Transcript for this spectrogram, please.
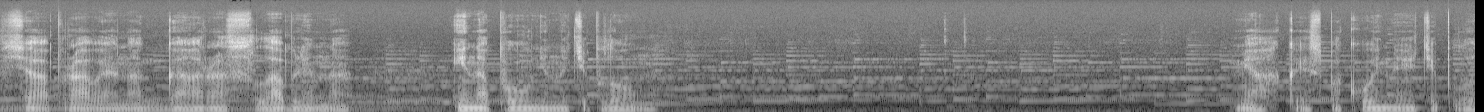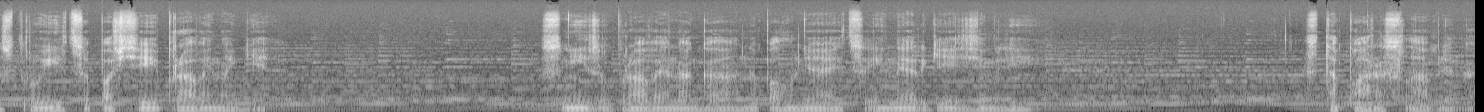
Вся правая нога расслаблена и наполнена теплом. Мягкое, спокойное тепло струится по всей правой ноге. Снизу правая нога наполняется энергией земли. Стопа расслаблена,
